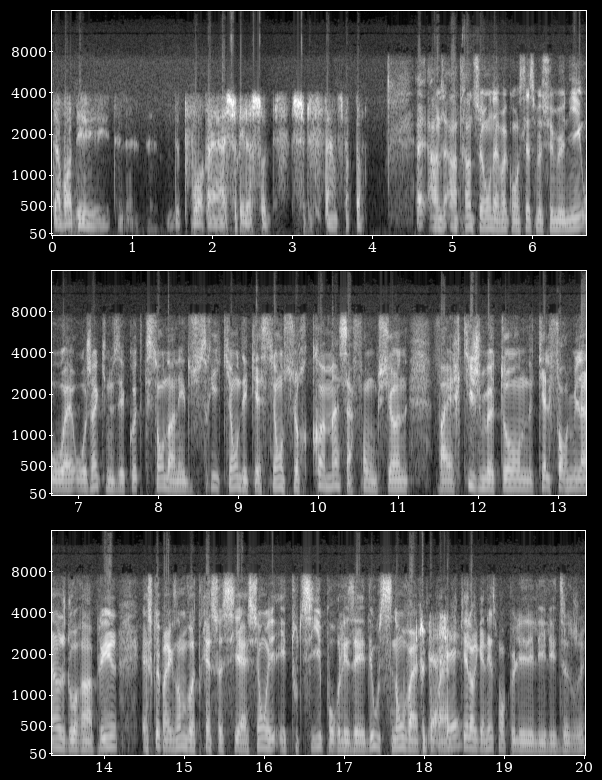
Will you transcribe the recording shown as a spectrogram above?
d'avoir des de, pouvoir assurer leur subsistance. Pardon. Euh, en, 30 secondes avant qu'on cesse, M. Meunier, aux, aux, gens qui nous écoutent, qui sont dans l'industrie et qui ont des questions sur comment ça fonctionne, vers qui je me tourne, quel formulaire je dois remplir, est-ce que, par exemple, votre association est, outillée pour les aider ou sinon, vers, quel organisme on peut les, diriger?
